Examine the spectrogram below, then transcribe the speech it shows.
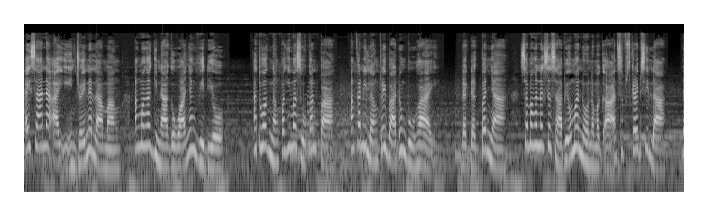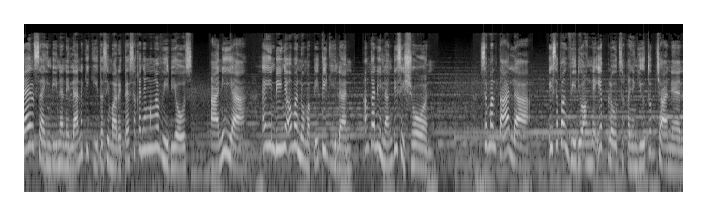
ay sana ay i-enjoy na lamang ang mga ginagawa niyang video at huwag nang panghimasukan pa ang kanilang pribadong buhay. Dagdag pa niya sa mga nagsasabi umano na mag-a-unsubscribe sila dahil sa hindi na nila nakikita si Marites sa kanyang mga videos, aniya ay hindi niya umano mapipigilan ang kanilang desisyon. Samantala, isa pang video ang na-upload sa kanyang YouTube channel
